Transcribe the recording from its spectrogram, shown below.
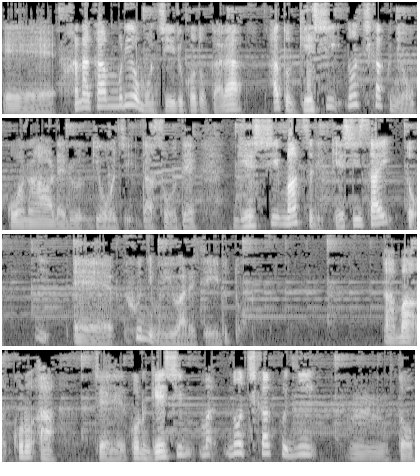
えー、花冠を用いることから、あと夏至の近くに行われる行事だそうで、夏至祭り、夏至祭と、えー、ふうにも言われていると。あ、まあ、この、あ、違う違う、この夏至の近くに、うーんと、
